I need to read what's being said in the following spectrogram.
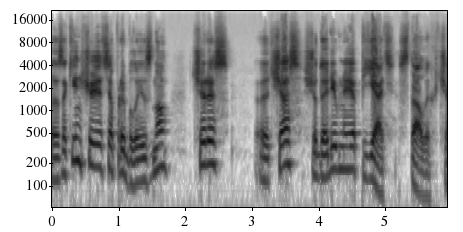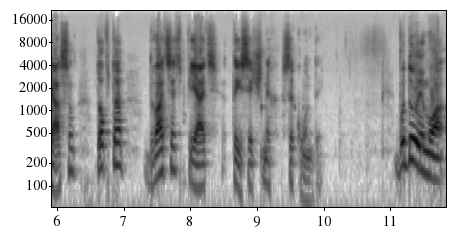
закінчується приблизно через час, що дорівнює 5 сталих часу, тобто 25 тисячних секунди. Будуємо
